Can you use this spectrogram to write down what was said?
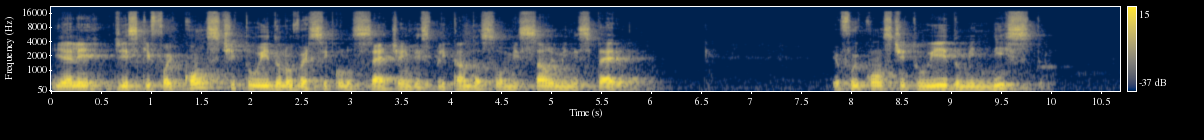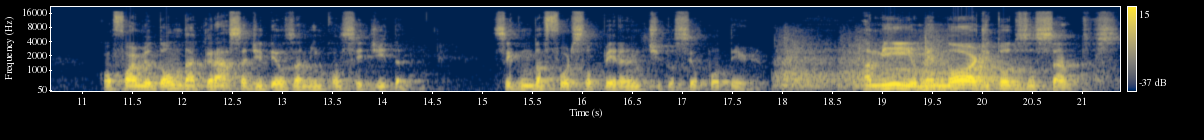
E ele diz que foi constituído no versículo 7, ainda explicando a sua missão e ministério. Eu fui constituído ministro, conforme o dom da graça de Deus a mim concedida, segundo a força operante do seu poder. A mim, o menor de todos os santos,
